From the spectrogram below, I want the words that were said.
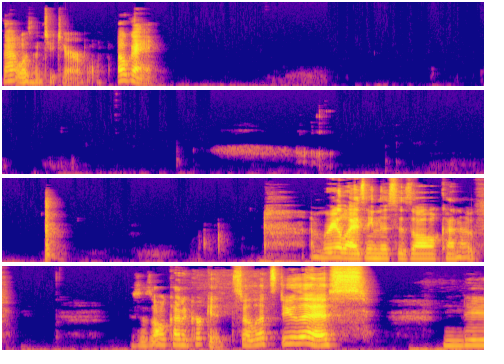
That wasn't too terrible. Okay. I'm realizing this is all kind of this is all kind of crooked. So let's do this. Y'all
